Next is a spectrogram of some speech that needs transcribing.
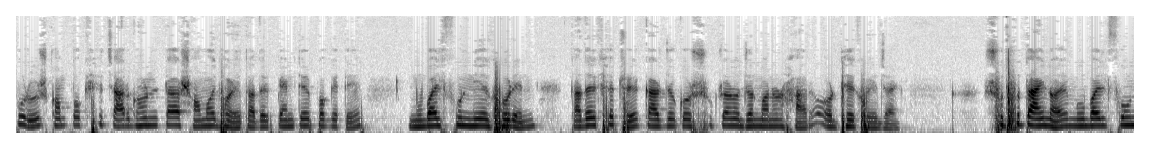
পুরুষ কমপক্ষে চার ঘণ্টা সময় ধরে তাদের প্যান্টের পকেটে মোবাইল ফোন নিয়ে ঘোরেন, তাদের ক্ষেত্রে কার্যকর শুক্রাণু জন্মানোর হার অর্ধেক হয়ে যায়। শুধু তাই নয়, মোবাইল ফোন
